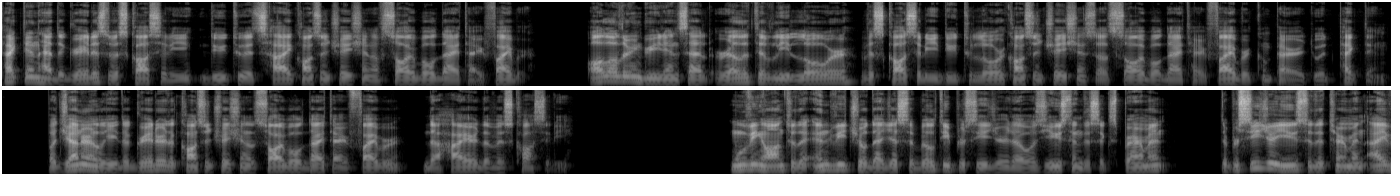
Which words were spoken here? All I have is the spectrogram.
pectin had the greatest viscosity due to its high concentration of soluble dietary fiber. All other ingredients had relatively lower viscosity due to lower concentrations of soluble dietary fiber compared with pectin. But generally, the greater the concentration of soluble dietary fiber, the higher the viscosity. Moving on to the in vitro digestibility procedure that was used in this experiment, the procedure used to determine IV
